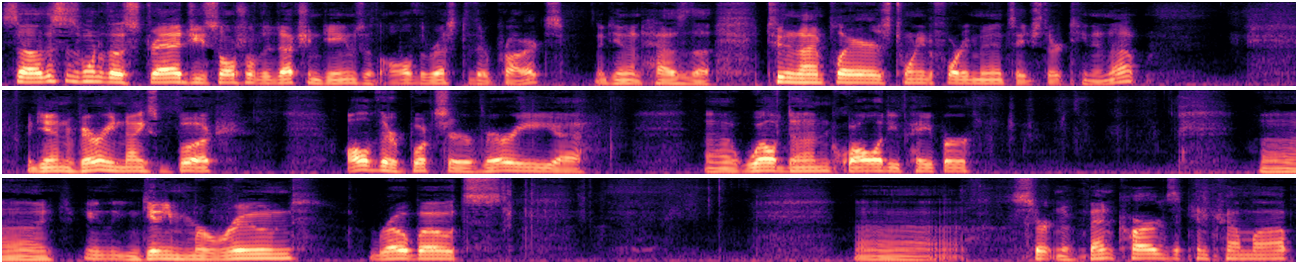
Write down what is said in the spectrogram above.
So this is one of those strategy social deduction games with all the rest of their products. Again, it has the 2 to 9 players, 20 to 40 minutes, age 13 and up. Again, very nice book. All of their books are very uh, uh, well done, quality paper. Uh, you can get him marooned, rowboats, uh, certain event cards that can come up,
